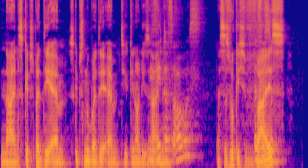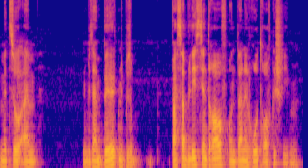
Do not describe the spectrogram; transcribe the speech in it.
Nein, das gibt's bei DM. Es gibt's nur bei DM, die, genau diese Wie eine. sieht das aus? Das ist wirklich so- weiß mit so einem mit einem Bild mit so Wasserbläschen drauf und dann in Rot drauf geschrieben.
